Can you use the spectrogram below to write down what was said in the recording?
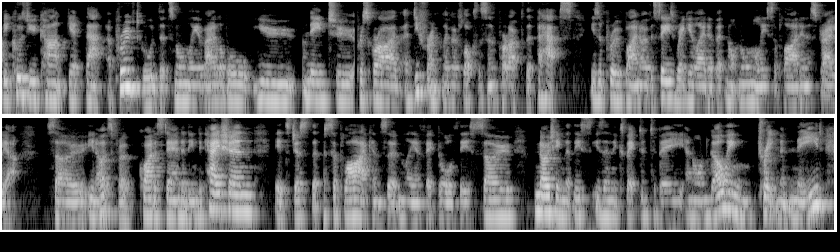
because you can't get that approved good that's normally available, you need to prescribe a different levofloxacin product that perhaps is approved by an overseas regulator but not normally supplied in Australia. So, you know, it's for quite a standard indication. It's just that supply can certainly affect all of this. So, noting that this isn't expected to be an ongoing treatment need,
